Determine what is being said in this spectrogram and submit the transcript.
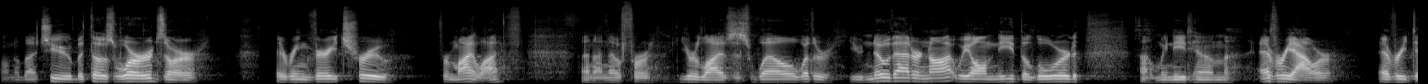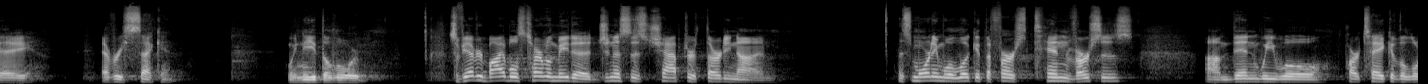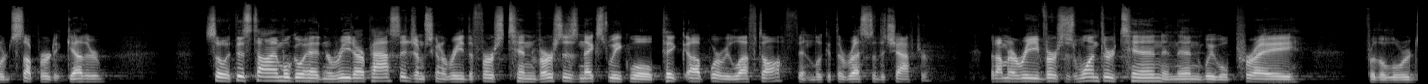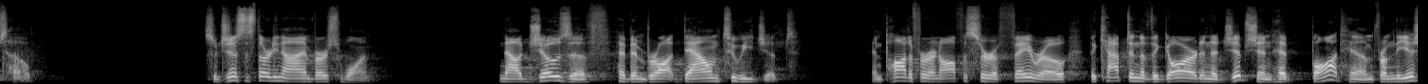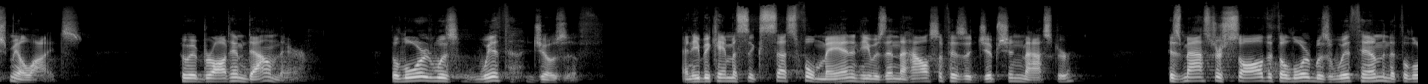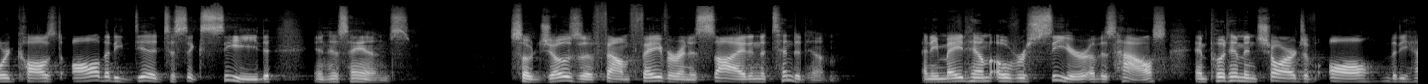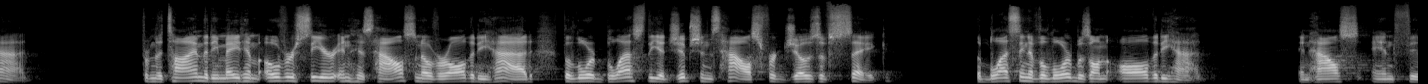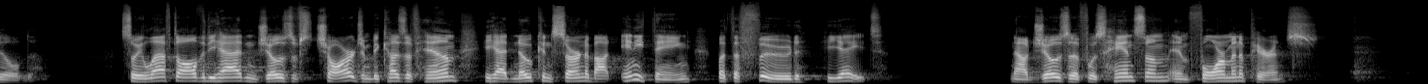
I don't know about you, but those words are, they ring very true for my life. And I know for your lives as well. Whether you know that or not, we all need the Lord. Um, we need Him every hour, every day, every second. We need the Lord. So if you have your Bibles, turn with me to Genesis chapter 39. This morning we'll look at the first 10 verses. Um, then we will partake of the Lord's Supper together. So at this time, we'll go ahead and read our passage. I'm just going to read the first 10 verses. Next week, we'll pick up where we left off and look at the rest of the chapter. But I'm going to read verses 1 through 10, and then we will pray for the Lord's help. So, Genesis 39, verse 1. Now Joseph had been brought down to Egypt, and Potiphar, an officer of Pharaoh, the captain of the guard, an Egyptian, had bought him from the Ishmaelites who had brought him down there. The Lord was with Joseph, and he became a successful man, and he was in the house of his Egyptian master. His master saw that the Lord was with him, and that the Lord caused all that he did to succeed in his hands. So Joseph found favor in his sight and attended him. And he made him overseer of his house and put him in charge of all that he had. From the time that he made him overseer in his house and over all that he had, the Lord blessed the Egyptian's house for Joseph's sake. The blessing of the Lord was on all that he had, in house and field. So he left all that he had in Joseph's charge, and because of him, he had no concern about anything but the food he ate. Now Joseph was handsome in form and appearance.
